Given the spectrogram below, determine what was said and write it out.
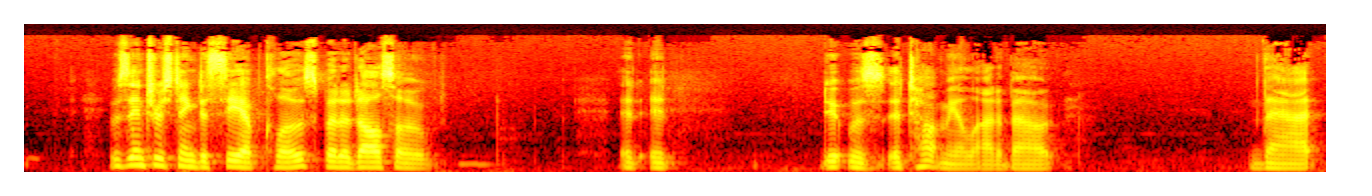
It was interesting to see up close, but it also, it it, it was it taught me a lot about that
